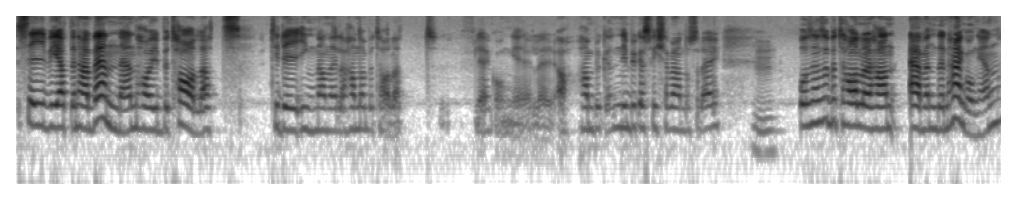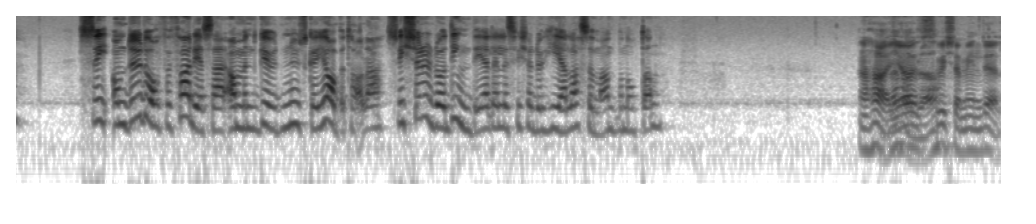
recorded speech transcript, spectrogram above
säger vi att den här vännen har ju betalat till dig innan eller han har betalat flera gånger eller ja, han brukar, ni brukar swisha varandra och sådär. Mm. Och sen så betalar han även den här gången. Swi- om du då får för dig så här, ja men gud nu ska jag betala. Swishar du då din del eller swishar du hela summan på notan? Det var jag bra. swishar min del.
